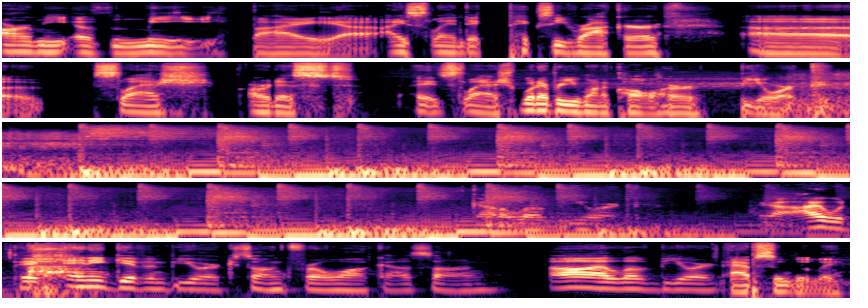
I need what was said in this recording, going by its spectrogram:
Army of Me by uh, Icelandic pixie rocker uh, slash artist uh, slash whatever you want to call her, Bjork. Gotta love Bjork. Yeah, I would pick any given Bjork song for a walkout song. Oh, I love Bjork. Absolutely,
